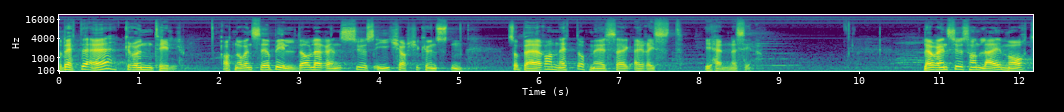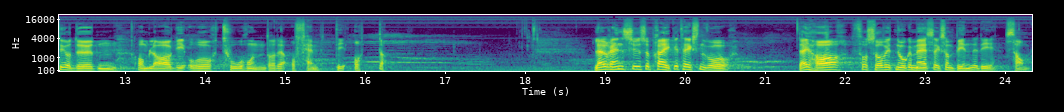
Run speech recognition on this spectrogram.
Og Dette er grunnen til at når en ser bilder av Laurentius i kirkekunsten, så bærer han nettopp med seg ei rist i hendene sine. Laurentius han lei martyrdøden om lag i år 258. Laurentius og preiketeksten vår de har for så vidt noe med seg som binder de sammen.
